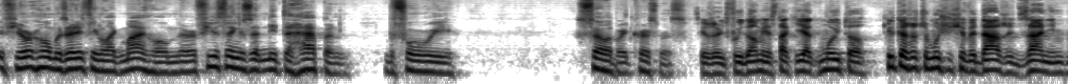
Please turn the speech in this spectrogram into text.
If your home is anything like my home, there are a few things that need to happen before we celebrate Christmas. Jeżeli twój dom jest taki jak mój, to kilka rzeczy musi się wydarzyć, zanim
